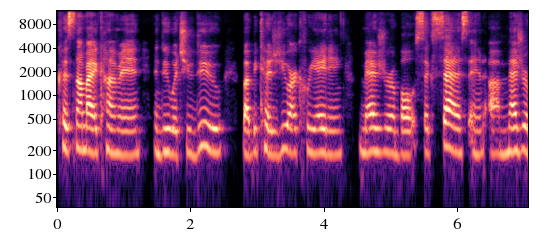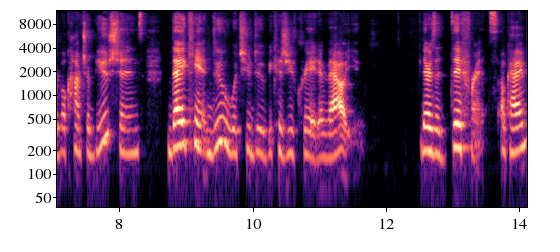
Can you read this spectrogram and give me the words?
Could somebody come in and do what you do, but because you are creating measurable success and uh, measurable contributions, they can't do what you do because you've created value? There's a difference, okay?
